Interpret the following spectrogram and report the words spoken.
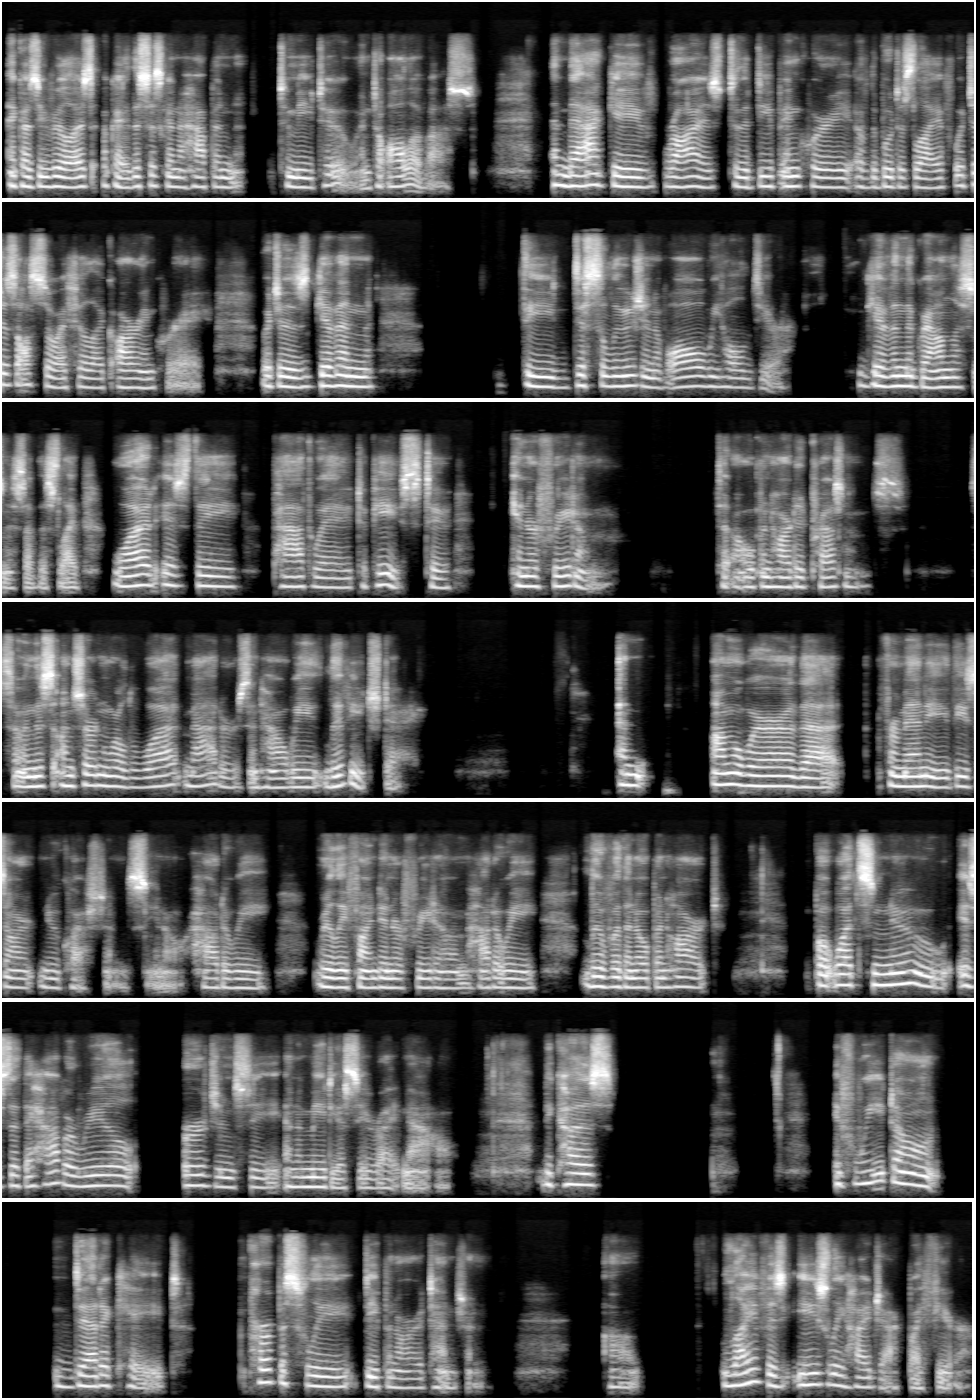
because he realized, okay, this is going to happen to me too, and to all of us. And that gave rise to the deep inquiry of the Buddha's life, which is also, I feel like, our inquiry, which is given the disillusion of all we hold dear, given the groundlessness of this life, what is the pathway to peace, to inner freedom, to open hearted presence? So, in this uncertain world, what matters and how we live each day? And I'm aware that for many, these aren't new questions. You know, how do we really find inner freedom? How do we live with an open heart? But what's new is that they have a real urgency and immediacy right now. Because if we don't dedicate, purposefully deepen our attention, um, life is easily hijacked by fear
